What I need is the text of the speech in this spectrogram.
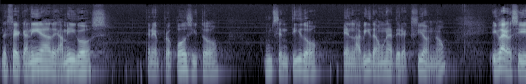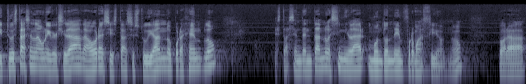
de cercanía, de amigos, tener propósito, un sentido en la vida, una dirección. ¿no? Y claro, si tú estás en la universidad ahora, si estás estudiando, por ejemplo, estás intentando asimilar un montón de información, ¿no? Para,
